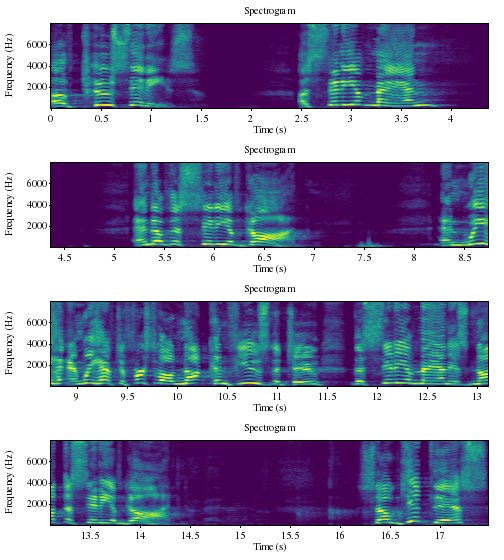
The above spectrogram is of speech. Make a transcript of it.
of two cities a city of man and of the city of God. And we, and we have to, first of all, not confuse the two. The city of man is not the city of God. So get this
